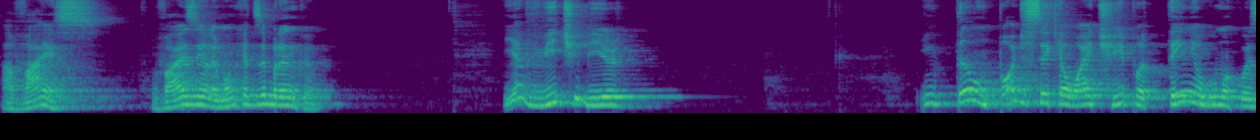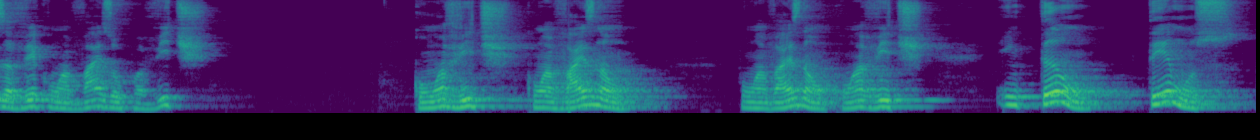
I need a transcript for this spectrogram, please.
A Weiss? Weiss em alemão quer dizer branca. E a Witbier. Então, pode ser que a White IPA tenha alguma coisa a ver com a Weiss ou com a Vit? Com a Vit. Com a Weiss, não. Com a Vaz não, com a VIT. Então, temos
